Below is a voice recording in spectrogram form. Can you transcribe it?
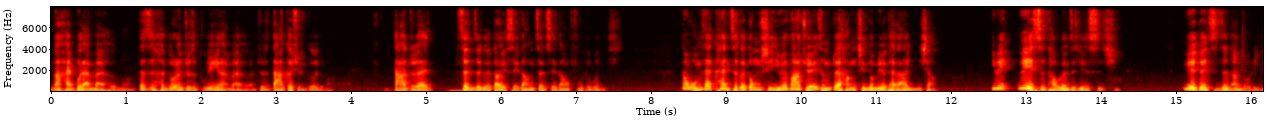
那还不蓝白合吗？但是很多人就是不愿意蓝白合，就是大家各选各的嘛，大家就在争这个到底谁当正谁当副的问题。那我们在看这个东西，你会发觉，哎，怎么对行情都没有太大影响？因为越是讨论这件事情，越对执政党有利，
